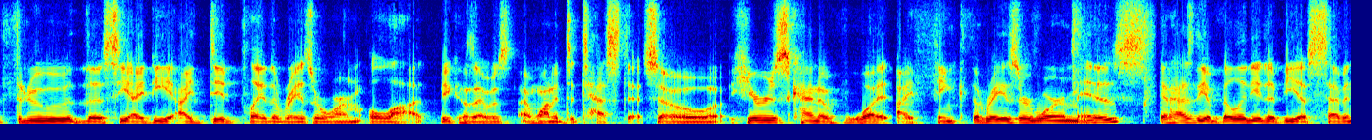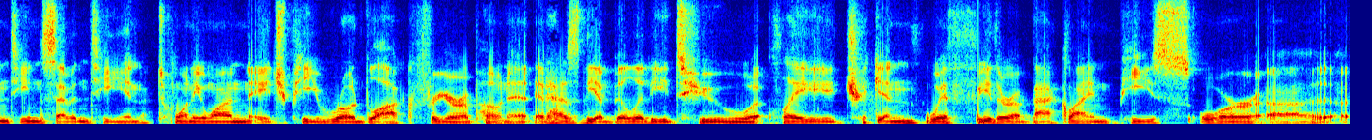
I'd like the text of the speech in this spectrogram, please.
through the CID, I did play the Razor Worm a lot because I was I wanted to test it. So here's kind of what I think the Razor Worm is. It has the ability to be a 17 17 21 HP roadblock for your opponent. It has the ability to play chicken with either a backline piece or a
